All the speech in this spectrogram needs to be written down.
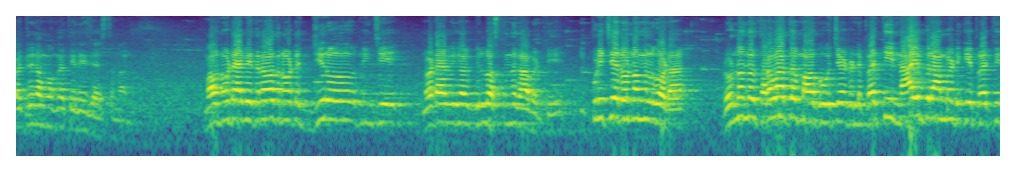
పత్రికా ముఖంగా తెలియజేస్తున్నాను. మాకు నూట యాభై తర్వాత నూట జీరో నుంచి నూట యాభై బిల్లు వస్తుంది కాబట్టి ఇప్పుడు ఇచ్చే రెండు వందలు కూడా రెండు వందల తర్వాత మాకు వచ్చేటువంటి ప్రతి నాయ బ్రాహ్మణుడికి ప్రతి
